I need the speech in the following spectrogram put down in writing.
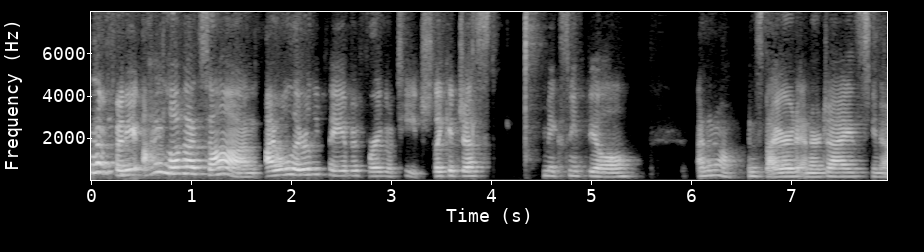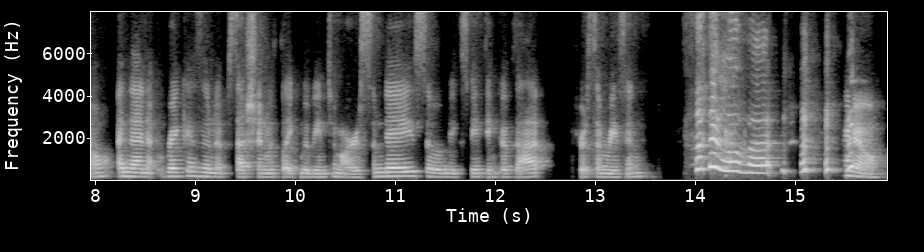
funny? I love that song. I will literally play it before I go teach. Like it just makes me feel, I don't know, inspired, energized, you know. And then Rick is an obsession with like moving to Mars someday. So it makes me think of that for some reason. I love that. I know.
